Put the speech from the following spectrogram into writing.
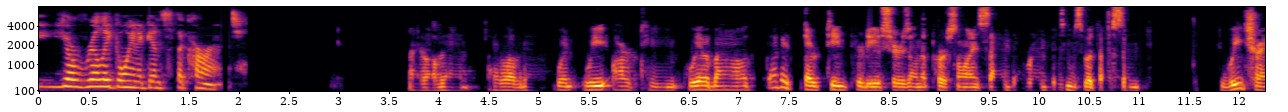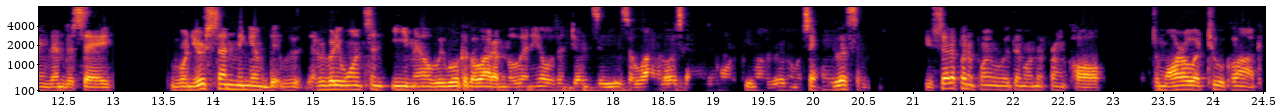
you're really going against the current. I love that. I love that. When we, our team, we have about, think 13 producers on the personal line side that run business with us. And we train them to say, when you're sending them, everybody wants an email. We work with a lot of millennials and Gen Zs, a lot of those guys are more email driven. We say, hey, listen, you set up an appointment with them on the front call tomorrow at two o'clock.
